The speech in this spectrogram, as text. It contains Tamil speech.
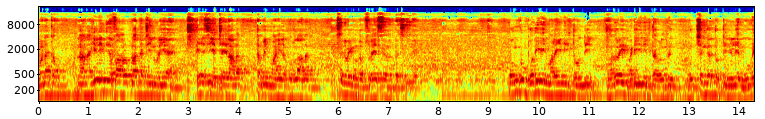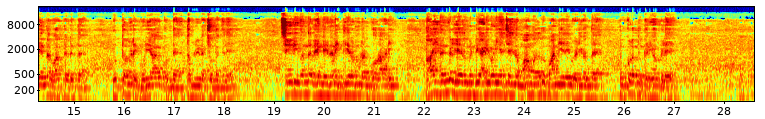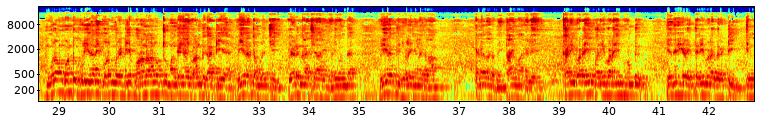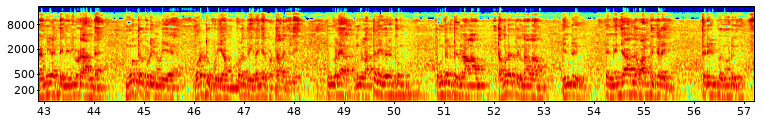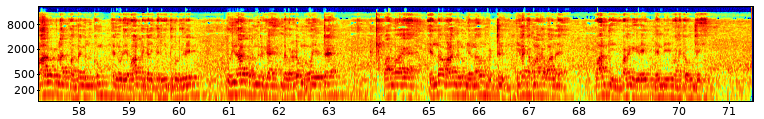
வணக்கம். நான் அகில இந்திய ஃபார்வர்ட் பிளாக் கட்சியினுடைய தேசிய செயலாளர் தமிழ் மாநில பொருளாளர் சிறுவைகுண்டம் சுரேஷ் பேசுகிறேன். பொங்கும் பொதியை மலையினில் தோன்றி மதுரை மடியினில் தவழ்ந்து முச்சங்க தொட்டினிலே மூவேந்தர் வார்த்தெடுத்த முத்தமிழை மொழியாக கொண்ட தமிழிடச் சொந்தங்களே. செய்தி வந்த வேங்கைதனை தீரமுடன் போராடி ஆயுதங்கள் ஏதுமின்றி அடிபணியச் செய்த மாமருது பாண்டியரை வெளிவந்த முக்குளத்து பெரியோர்களே முரம் கொண்டு புலிதனை புறம்புரட்டிய புறநானூற்று மங்கையாய் வாழ்ந்து காட்டிய வீரத்தமிழச்சி வேலுநாச்சியாரின் வெளிவந்த வீரத்தின் விளைநிலங்களாம் எனதருமை தாய்மார்களே கரிவடையும் பரிவடையும் கொண்டு எதிரிகளை தெரிவிட விரட்டி இந்நன்னிலத்தை நெறிவிட ஆண்ட மூத்த குடியினுடைய முரட்டுக்குடியா முக்குளத்து இளைஞர் பட்டாளங்களே உங்களை உங்கள் அத்தனை பேருக்கும் பொங்கல் திருநாளாம் தமிழர் திருநாளாம் இன்று என் நெஞ்சார்ந்த வாழ்த்துக்களை தெரிவிப்பதோடு ஃபார்வர்ட் பிளாக் பந்தங்களுக்கும் என்னுடைய வாழ்த்துக்களை தெரிவித்துக் கொள்கிறேன். புதிதாக பிறந்திருக்க இந்த வருடம் நோயற்ற வாழ்வாக எல்லா வளங்களும் எல்லாரும் பெற்று இணக்கமாக வாழ வாழ்த்தி வணங்குகிறேன். நன்றி வணக்கம் ஜெய்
